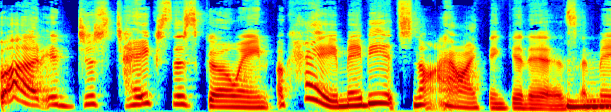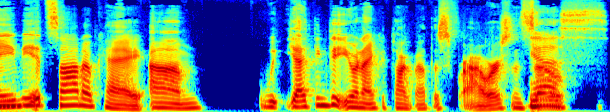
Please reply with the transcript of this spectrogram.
But it just takes this going, okay, maybe it's not how I think it is, And Mhm. maybe it's not okay. Um, we, I think that you and I could talk about this for hours. And so yes.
